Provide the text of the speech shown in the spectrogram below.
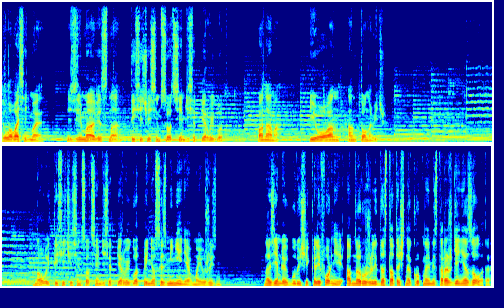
Глава 7. Зима-весна, 1771 год. Панама. Иоанн Антонович. Новый 1771 год принес изменения в мою жизнь. На землях будущей Калифорнии обнаружили достаточно крупное месторождение золота.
